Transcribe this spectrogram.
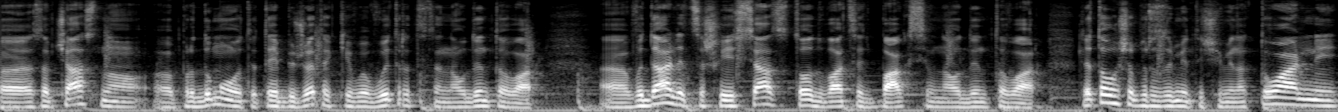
е, завчасно е, продумувати той бюджет, який ви витратите на один товар. Е, В ідеалі це 60-120 баксів на один товар. Для того, щоб зрозуміти, чи він актуальний,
